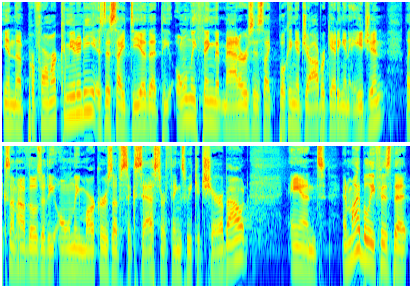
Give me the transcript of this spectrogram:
in the performer community is this idea that the only thing that matters is like booking a job or getting an agent. Like somehow those are the only markers of success or things we could share about. And and my belief is that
